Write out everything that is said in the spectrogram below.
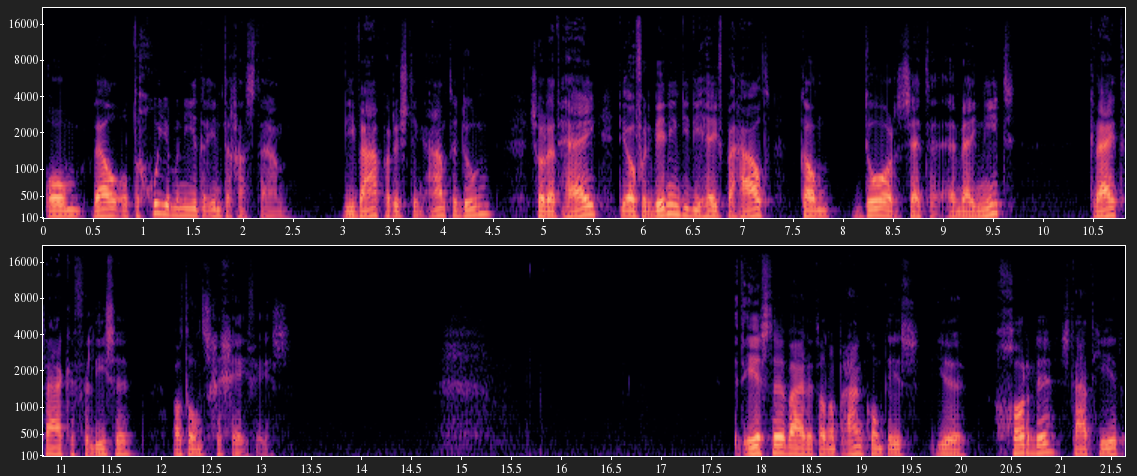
om wel op de goede manier erin te gaan staan. Die wapenrusting aan te doen, zodat Hij die overwinning die Hij heeft behaald kan doorzetten. En wij niet kwijtraken, verliezen wat ons gegeven is. Eerste waar het dan op aankomt is je gorde, staat hier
